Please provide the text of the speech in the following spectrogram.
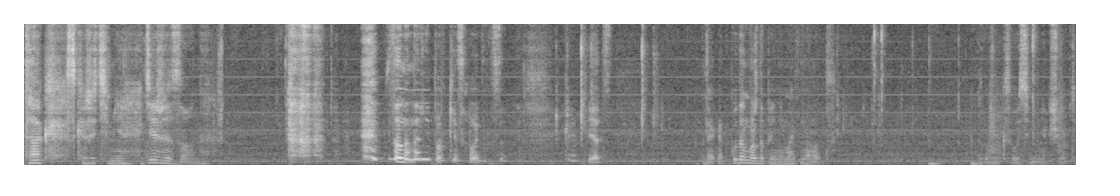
Так, скажите мне, где же зона? Зона на Липовке сходится. Капец. Так, откуда можно принимать народ? Дрон X8 мне к черту.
